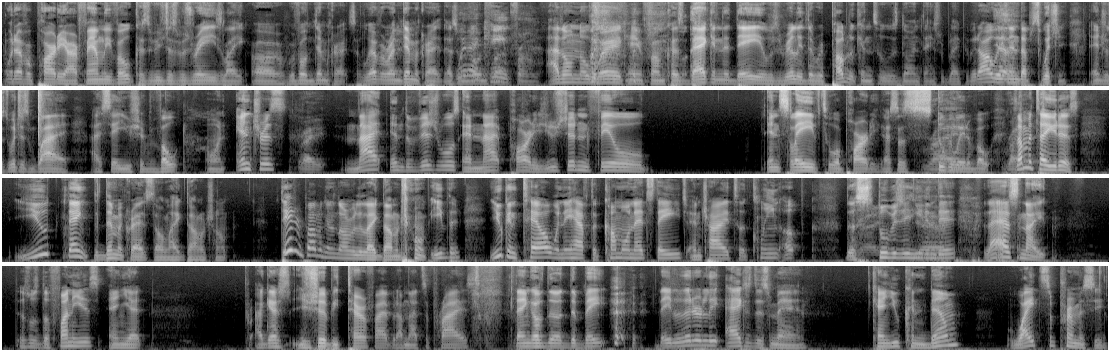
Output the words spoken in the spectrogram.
whatever party our family vote because we just was raised like uh we're voting Democrats. So whoever run Democrat, that's Where what we're that came for. from? I don't know where it came from because back in the day, it was really the Republicans who was doing things for black people. It always Yeah. end up switching the interest, which is why I say you should vote on interests, Right. not individuals, and not parties. You shouldn't feel enslaved to a party. That's a stupid Right. way to vote. Right. I'm gonna tell you this: you think the Democrats don't like Donald Trump? These Republicans don't really like Donald Trump either. You can tell when they have to come on that stage and try to clean up the stupid shit he done Yeah. did. Last night, this was the funniest and yet I guess you should be terrified, but I'm not surprised. Thing of the debate, they literally asked this man, "Can you condemn white supremacy?"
